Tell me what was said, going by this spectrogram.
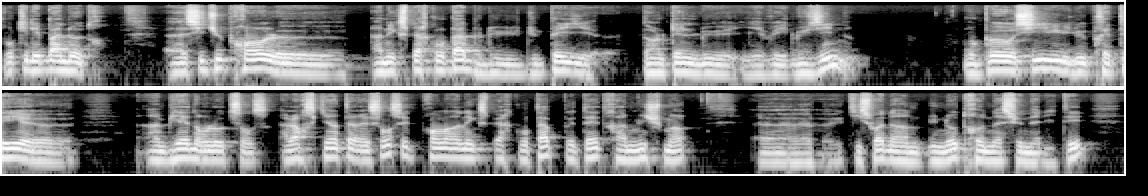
Donc il n'est pas neutre. si tu prends un expert comptable du, pays dans lequel il y avait l'usine, on peut aussi lui prêter euh, un biais dans l'autre sens. Alors, ce qui est intéressant, c'est de prendre un expert comptable peut-être à mi-chemin, euh, qui soit d'une autre nationalité, euh,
